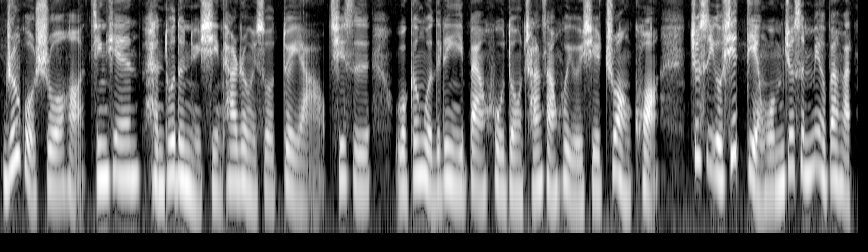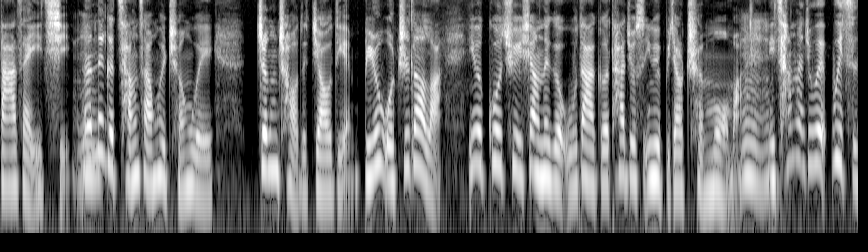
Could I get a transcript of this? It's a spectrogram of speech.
如果说哈，今天很多的女性她认为说，对呀，其实我跟我的另一半互动常常会有一些状况，就是有些点我们就是没有办法搭在一起，那那个常常会成为争吵的焦点。比如我知道了，因为过去像那个吴大哥，他就是因为比较沉默嘛，你常常就会为此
